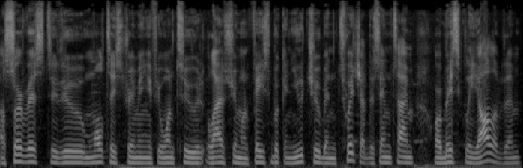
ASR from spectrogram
a service to do multi-streaming if you want to live stream on Facebook and YouTube and Twitch at the same time or basically all of them.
